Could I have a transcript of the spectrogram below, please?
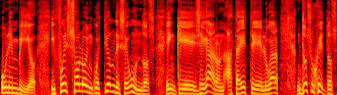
un envío. Y fue solo en cuestión de segundos en que llegaron hasta este lugar dos sujetos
